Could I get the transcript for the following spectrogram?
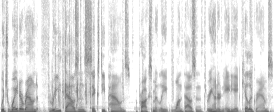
which weighed around 3,060 pounds, approximately 1,388 kilograms,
